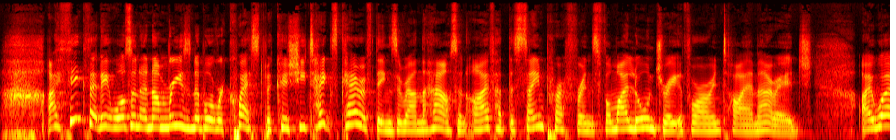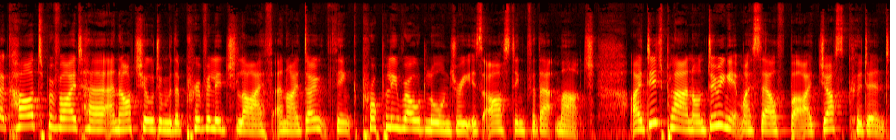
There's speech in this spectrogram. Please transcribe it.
I think that it wasn't an unreasonable request because she takes care of things around the house, and I've had the same preference for my laundry for our entire marriage. I work hard to provide her and our children with a privileged life, and I don't think properly rolled laundry is asking for that much. I did plan on doing it myself, but I just couldn't.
